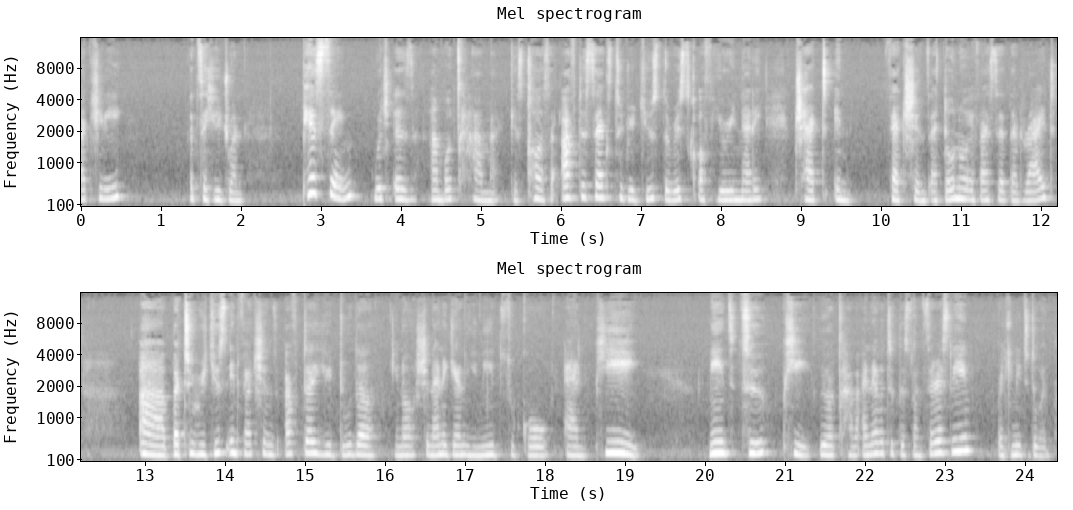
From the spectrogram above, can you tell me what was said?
Actually, it's a huge one. Piercing, which is ambotama, ambochama, gesitosa, after sex to reduce the risk of urinary tract infections. I don't know if I said that right. Uh, but to reduce infections after you do the you know shenanigan, you need to go and pee. Need to pee. We. I never took this one seriously, but you need to do it.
